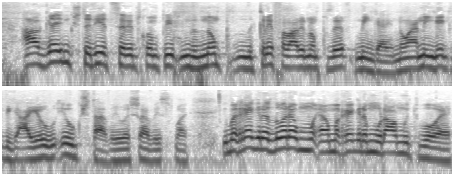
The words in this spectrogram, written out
Alguém gostaria de ser interrompido, de não de querer falar e não poder? Ninguém. Não há ninguém que diga, ah, eu, eu gostava, eu achava isso bem. E uma regra de ouro é uma, é uma regra moral muito boa. É,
